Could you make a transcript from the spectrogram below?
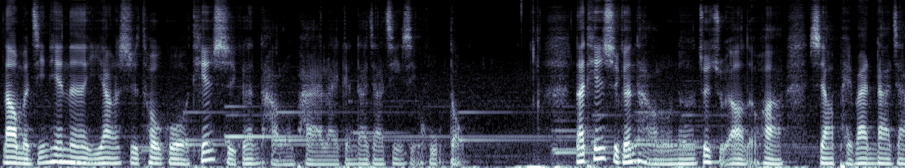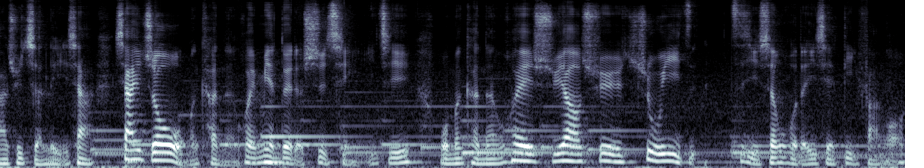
那我们今天呢，一样是透过天使跟塔罗牌来跟大家进行互动。那天使跟塔罗呢，最主要的话是要陪伴大家去整理一下下一周我们可能会面对的事情，以及我们可能会需要去注意自己生活的一些地方哦。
